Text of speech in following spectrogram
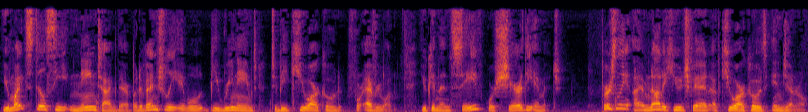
You might still see name tag there, but eventually it will be renamed to be QR code for everyone. You can then save or share the image. Personally, I am not a huge fan of QR codes in general.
